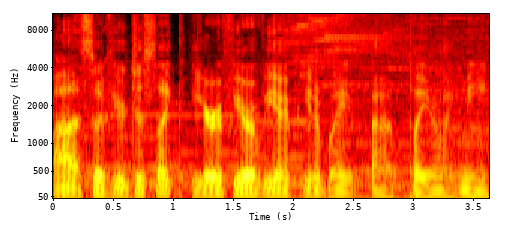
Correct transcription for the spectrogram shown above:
Uh, so if you're just like you're if you're a VIP to play uh, player like me,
